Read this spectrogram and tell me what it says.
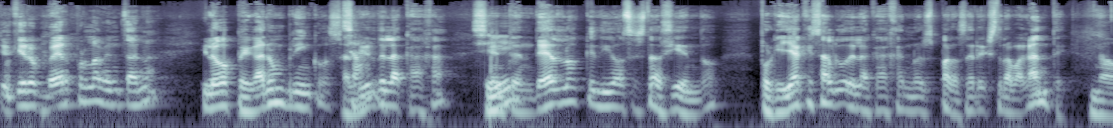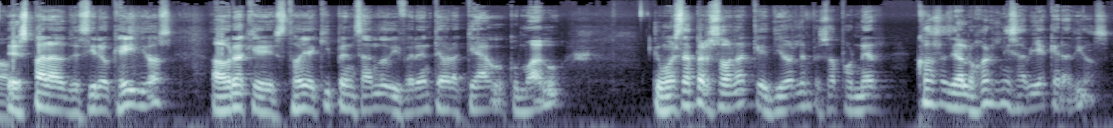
Yo quiero ver por la ventana y luego pegar un brinco, salir de la caja, entender lo que Dios está haciendo, porque ya que salgo de la caja no es para ser extravagante, no. es para decir, ok Dios, ahora que estoy aquí pensando diferente, ahora qué hago, cómo hago, como esta persona que Dios le empezó a poner cosas y a lo mejor ni sabía que era Dios,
